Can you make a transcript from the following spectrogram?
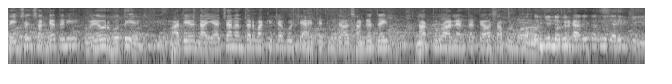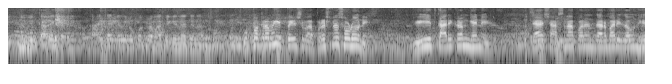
पेन्शन सध्या तरी वेळेवर होते आहे आता याच्यानंतर बाकीच्या गोष्टी आहेत ते तुमच्या सांगत जाईल. नागपूरहून आल्यानंतर तेव्हाच आपण आपण जी नवीन पत्रकार कार्यकारिणी जाहीर केली नवीन कार्यकारिणी काय काय नवीन उपक्रम हाती घेण्यात येणार उपक्रम हे पेश प्रश्न सोडवणे विविध कार्यक्रम घेणे त्या शासनापर्यंत दरबारी जाऊन हे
